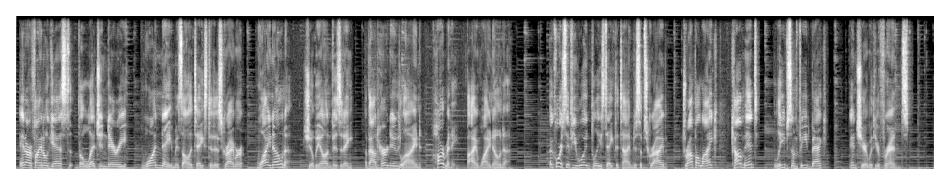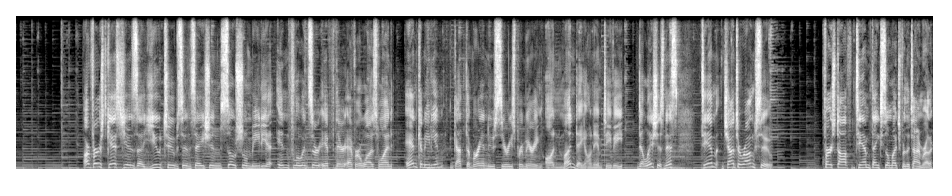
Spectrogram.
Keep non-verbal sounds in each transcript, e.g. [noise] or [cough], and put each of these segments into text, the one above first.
And our final guest, the legendary One Name is All It Takes to Describe Her, Wynonna. She'll be on visiting about her new line, Harmony by Wynonna. Of course, if you would, please take the time to subscribe, drop a like, comment, leave some feedback, and share with your friends. Our first guest is a YouTube sensation, social media influencer, if there ever was one, and comedian. Got the brand new series premiering on Monday on MTV, Deliciousness, Tim Chantarangsu. First off, Tim, thanks so much for the time, brother.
